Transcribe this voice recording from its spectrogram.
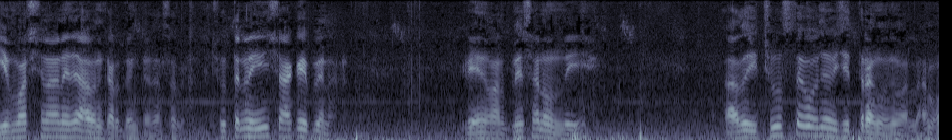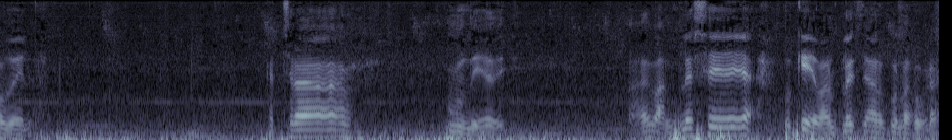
ఏం వర్షన్ అనేది ఆమెకి అర్థం కాదు అసలు. చూస్తే నేను షాక్ అయిపోయినా. ఇక్కడ ఏం వన్ ప్లస్ అని ఉంది. అది చూస్తే కొంచెం విచిత్రంగా ఉంది మళ్ళీ మొబైల్. కచ్చరా ఉంది అది. అది one plus okay one plus అనుకున్నా కూడా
